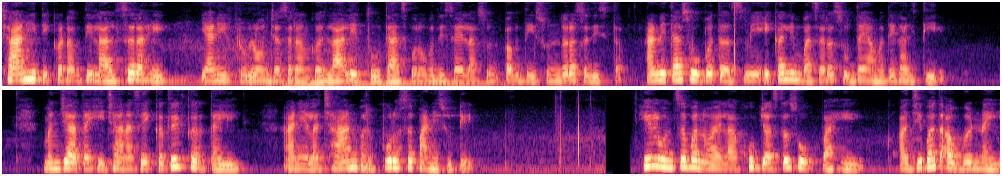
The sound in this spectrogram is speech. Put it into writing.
छान हे तिखट अगदी लालसर आहे. याने लोणच्याचा रंग लाल येतो. त्याचबरोबर दिसायला असून अगदी सुंदर असं दिसतं. आणि त्यासोबतच मी एका लिंबाचा रससुद्धा यामध्ये घालते म्हणजे आता हे छान असं एकत्रित करता येईल आणि याला छान भरपूर असं पाणी सुटेल. हे लोणचं बनवायला खूप जास्त सोपं आहे. अजिबात अवघड नाही.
